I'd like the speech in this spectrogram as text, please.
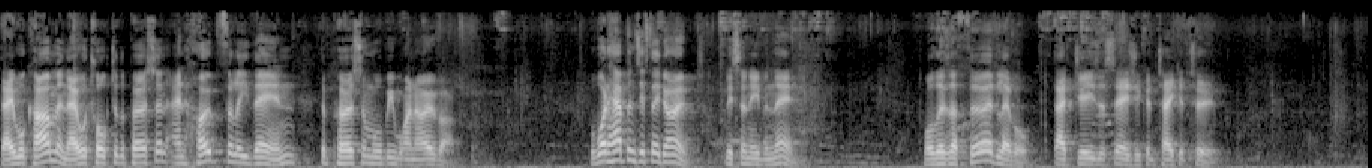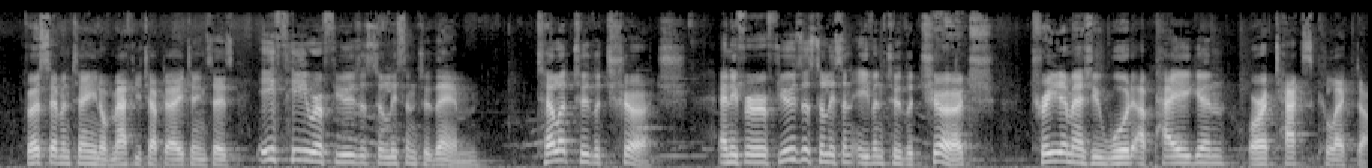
they will come and they will talk to the person, and hopefully then the person will be won over. But what happens if they don't listen even then? Well, there's a third level that Jesus says you can take it to. Verse 17 of Matthew chapter 18 says, If he refuses to listen to them, tell it to the church. And if he refuses to listen even to the church, treat him as you would a pagan or a tax collector.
